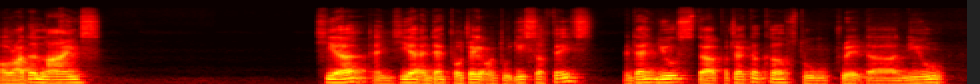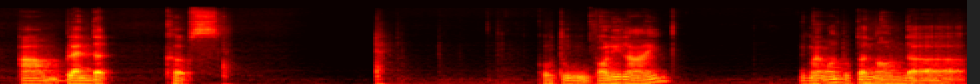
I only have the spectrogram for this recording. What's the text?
or rather lines here and here and then project onto this surface and then use the projector curves to create the new um, blended curves. Go to polyline. You might want to turn on the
